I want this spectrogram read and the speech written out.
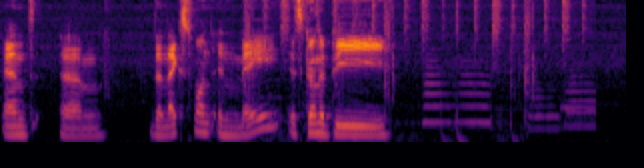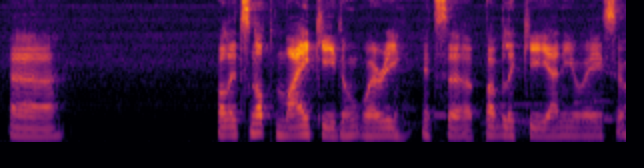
and um, the next one in May is gonna be. Uh, well, it's not my key, don't worry. It's a public key anyway, so.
